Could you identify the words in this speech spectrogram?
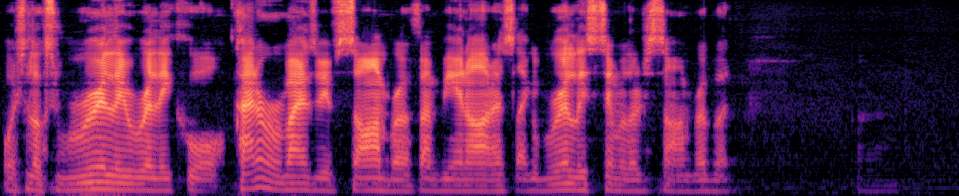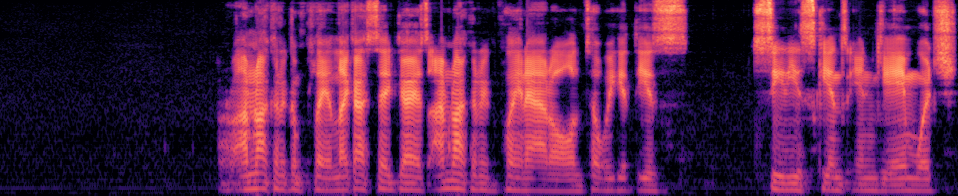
which looks really, really cool. Kind of reminds me of Sombra, if I'm being honest. Like, really similar to Sombra, but... Uh, I'm not going to complain. Like I said, guys, I'm not going to complain at all until we get these... These skins in-game, which...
